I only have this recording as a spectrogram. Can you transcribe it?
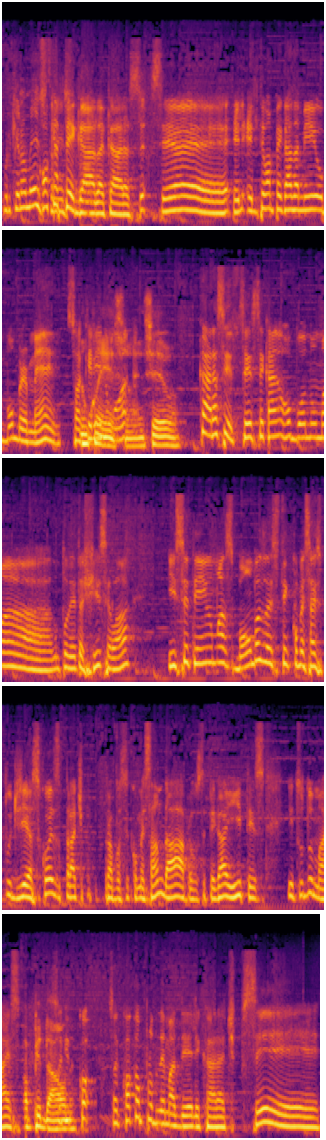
Porque não é Qual que é a pegada, cara? Cê, cê é... ele, ele tem uma pegada meio Bomberman, só Não que ele conheço. não é... Esse eu... Cara, assim, você, você cai no robô numa, num planeta X, sei lá, e você tem umas bombas, aí você tem que começar a explodir as coisas pra, tipo, pra você começar a andar, pra você pegar itens e tudo mais. Top-down, Só que né? qual- Só que qual que é o problema dele, cara? Tipo, você...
